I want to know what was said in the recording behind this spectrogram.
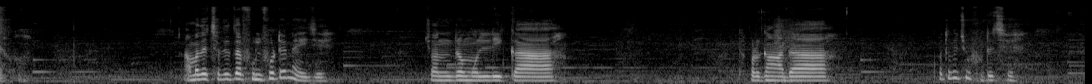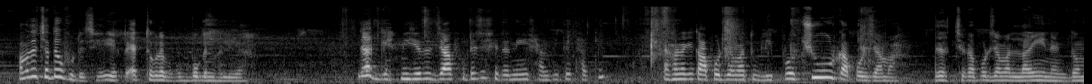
দেখো। আমাদের ছাদে তো আর ফুল ফোটে না এই যে। চন্দ্রমল্লিকা, তারপর গাঁদা, কত কিছু ফুটেছে। আমাদের ছাদেও ফুটেছে, এই একটা, এক থোকরা বোগেন ভেলিয়া যাক গে, নিজেদের যা ফুটেছে সেটা নিয়ে শান্তিতে থাকি এখন আগে কাপড় জামা তুলি প্রচুর কাপড় জামা যাচ্ছে কাপড় জামার লাইন একদম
